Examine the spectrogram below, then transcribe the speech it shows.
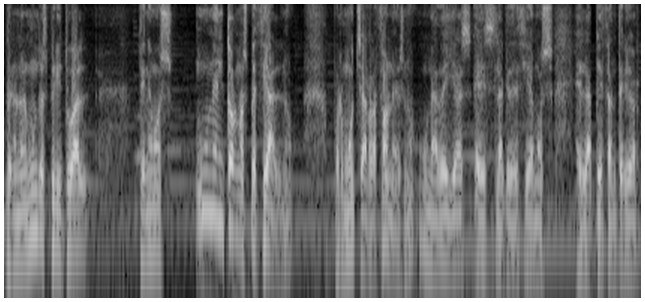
Pero en el mundo espiritual tenemos un entorno especial, ¿no? Por muchas razones, ¿no? Una de ellas es la que decíamos en la pieza anterior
